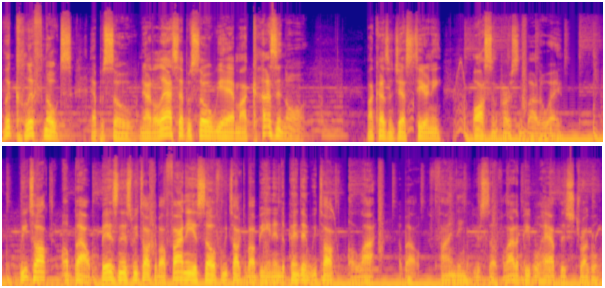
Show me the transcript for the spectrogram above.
the Cliff Notes episode. Now, the last episode we had my cousin on, my cousin Jes Tierney, awesome person, by the way. We talked about business, we talked about finding yourself, we talked about being independent, we talked a lot about finding yourself. A lot of people have this struggle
